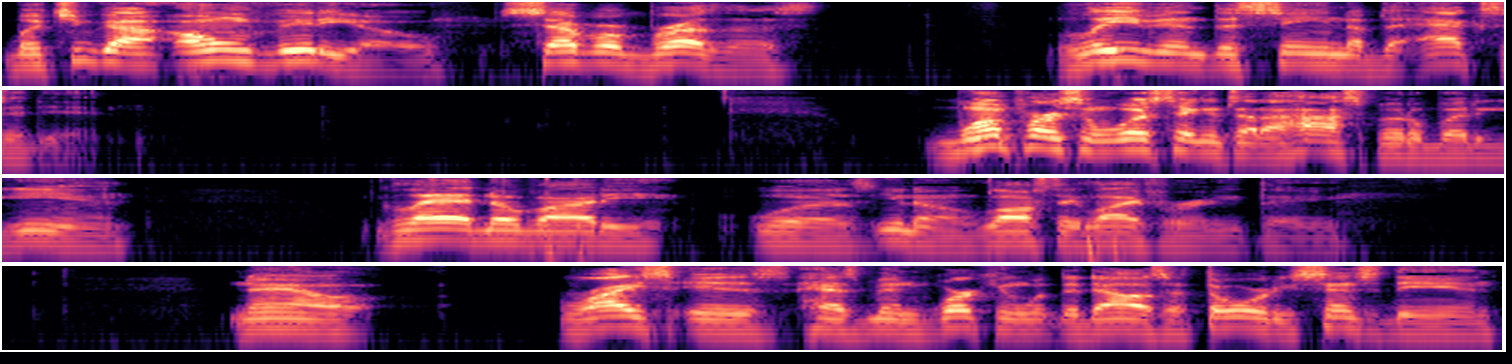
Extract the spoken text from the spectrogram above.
But you got on video several brothers leaving the scene of the accident. One person was taken to the hospital, but again, glad nobody was, you know, lost their life or anything. Now, Rice is has been working with the Dallas authorities since then,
